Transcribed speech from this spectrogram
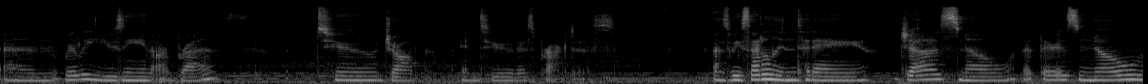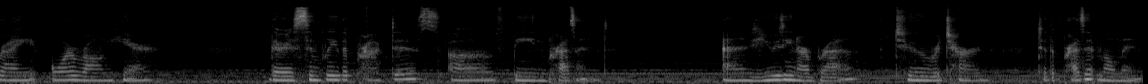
and really using our breath to drop into this practice. As we settle in today, just know that there is no right or wrong here. There is simply the practice of being present and using our breath to return to the present moment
